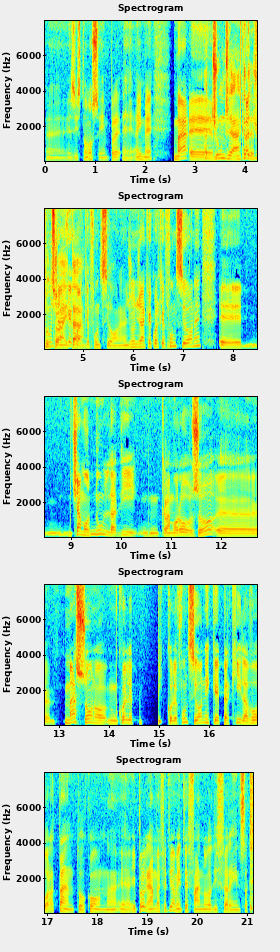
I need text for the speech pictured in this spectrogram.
eh, esistono sempre, eh, ahimè, ma ehm, aggiunge anche delle aggiunge funzionalità. Anche qualche funzione, aggiunge anche qualche funzione, eh, diciamo nulla di mm, clamoroso, eh, ma sono mm, quelle piccole funzioni che per chi lavora tanto con eh, il programma effettivamente fanno la differenza. No,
